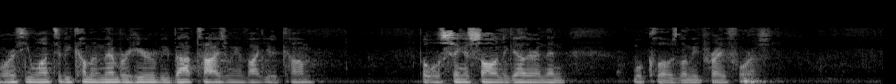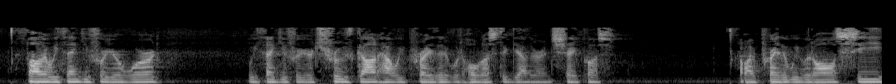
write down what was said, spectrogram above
or if you want to become a member here, be baptized, we invite you to come. But we'll sing a song together and then we'll close. Let me pray for us. Father, we thank you for your word. We thank you for your truth, God, how we pray that it would hold us together and shape us. How I pray that we would all see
